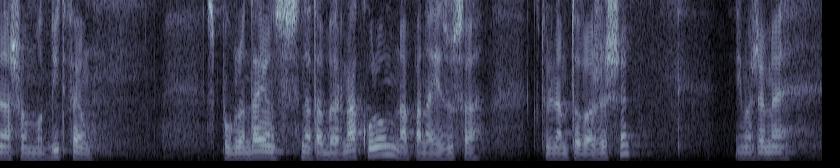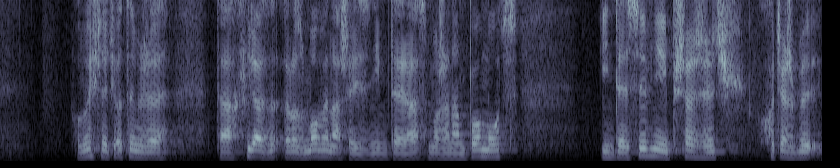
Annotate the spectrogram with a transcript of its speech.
naszą modlitwę spoglądając na tabernakulum, na Pana Jezusa, który nam towarzyszy. I możemy pomyśleć o tym, że ta chwila rozmowy naszej z Nim teraz może nam pomóc intensywniej przeżyć chociażby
